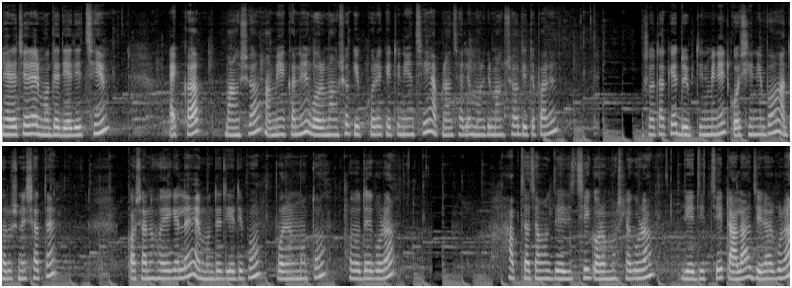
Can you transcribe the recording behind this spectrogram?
নেড়ে চেড়ে এর মধ্যে দিয়ে দিচ্ছি এক কাপ মাংস। আমি এখানে গরুর মাংস কিপ করে কেটে নিয়েছি। আপনারা চাইলে মুরগির মাংস দিতে পারেন। মাংসটাকে দুই তিন মিনিট কষিয়ে নিব আদা রসুনের সাথে। কষানো হয়ে গেলে এর মধ্যে দিয়ে দিব পরের মতো হলুদের গুঁড়া। হাফ চা চামচ দিয়ে দিচ্ছি গরম মশলা গুঁড়া। দিয়ে দিচ্ছি টালা, জিরার গুঁড়া।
